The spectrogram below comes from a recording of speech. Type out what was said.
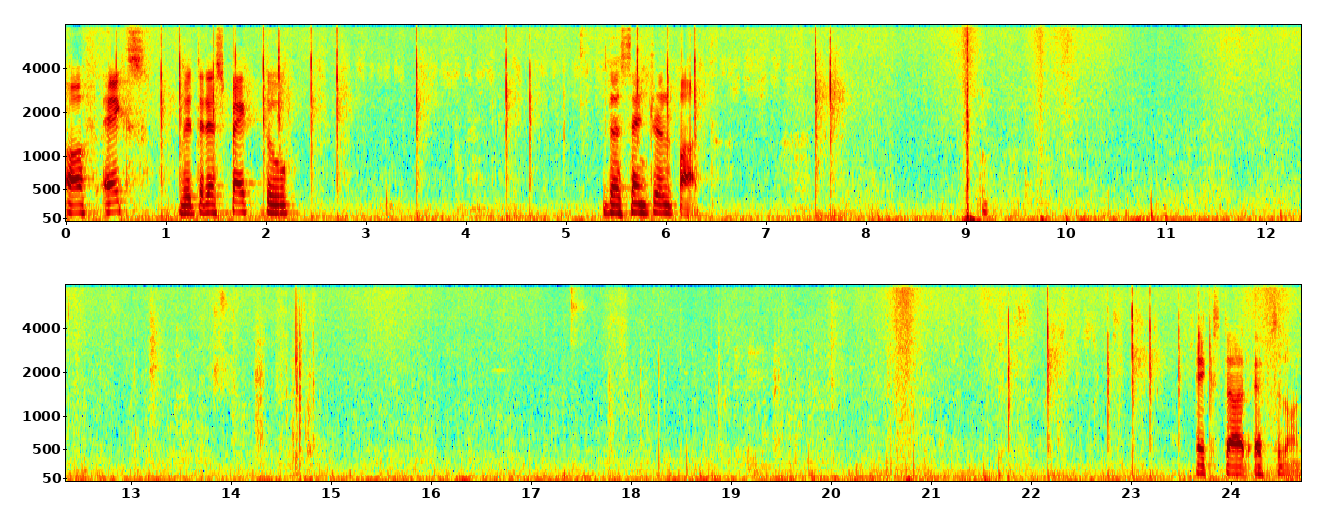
of x with respect to the central path. X star epsilon.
